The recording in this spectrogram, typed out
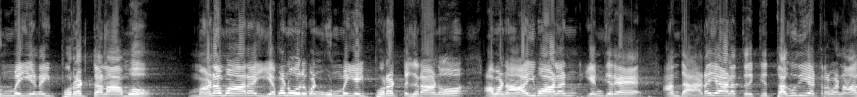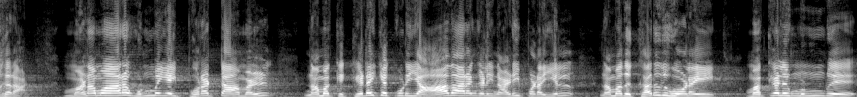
உண்மையினை புரட்டலாமோ? மனமாற எவன் ஒருவன் உண்மையை புரட்டுகிறானோ அவன் ஆய்வாளன் என்கிற அந்த அடையாளத்திற்கு தகுதியற்றவன் ஆகிறான். மனமாற உண்மையை புரட்டாமல் நமக்கு கிடைக்கக்கூடிய ஆதாரங்களின் அடிப்படையில் நமது கருதுகோளை மக்களின் முன்பு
